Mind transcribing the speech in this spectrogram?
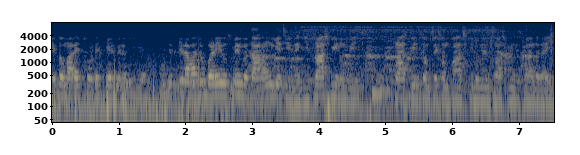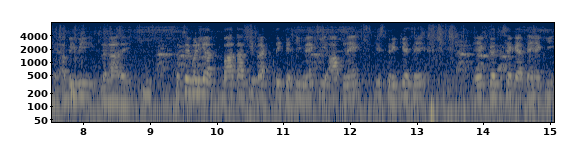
ये तो हमारे छोटे स्केल में लगती है। इसके अलावा जो बड़े, उसमें बता रहा हूँ ये चीज़ें की फ्राशबीन हो गई। फ्राशबीन कम से कम पाँच किलो मैंने फ्राशबीन इस बार लगाई है। अभी भी लगा रहे सबसे बड़ी बात आती है प्राकृतिक खेती में कि आपने किस तरीके से एक जिसे कहते हैं कि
